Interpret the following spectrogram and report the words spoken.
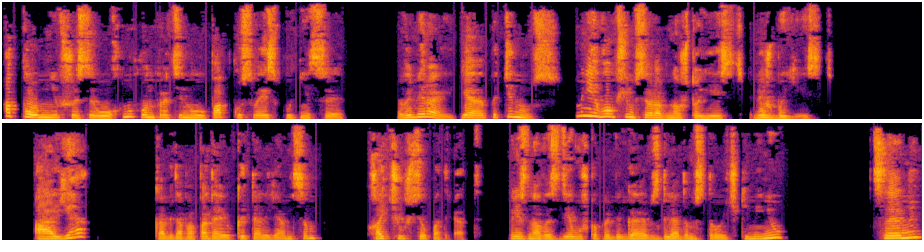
Опомнившись и охнув, он протянул папку своей спутнице. — Выбирай, я подтянусь. Мне, в общем, все равно, что есть, лишь бы есть. А я, когда попадаю к итальянцам, хочу все подряд, призналась девушка, пробегая взглядом строчки меню. Цены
